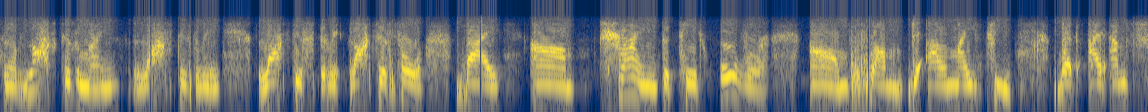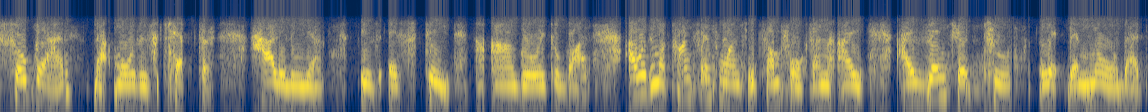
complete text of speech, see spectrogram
could have lost his mind, lost his way, lost his spirit, lost his soul by um, trying to take over um, from the Almighty. But I am so glad that Moses kept, hallelujah, his estate. Uh, glory to God. I was in a conference once with some folks, and I, I ventured to let them know that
